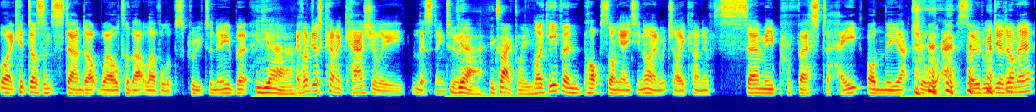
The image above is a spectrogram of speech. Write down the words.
like it doesn't stand up well to that level of scrutiny. But Yeah. if I'm just kind of casually listening to it, Yeah, exactly. like even Pop Song 89, which I kind of semi professed to hate on the actual episode we did on it,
